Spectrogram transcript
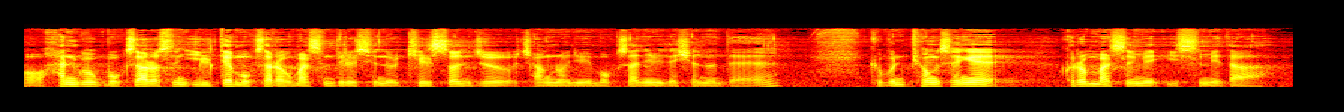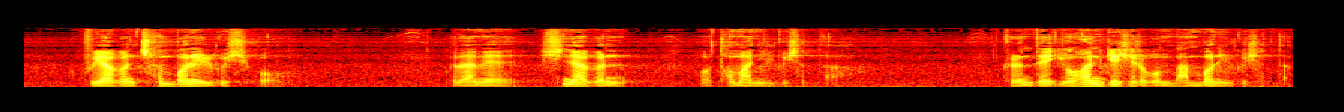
어, 한국 목사로서는 일대 목사라고 말씀드릴 수 있는 길선주 장로님이 목사님이 되셨는데 그분 평생에 그런 말씀이 있습니다. 구약은 천 번에 읽으시고 그 다음에 신약은 뭐더 많이 읽으셨다. 그런데 요한계시록은 만 번 읽으셨다.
